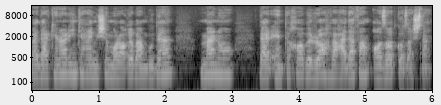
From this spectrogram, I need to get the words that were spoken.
و در کنار اینکه همیشه مراقبم بودن منو در انتخاب راه و هدفم آزاد گذاشتن.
